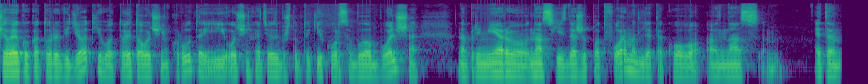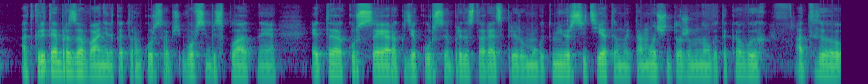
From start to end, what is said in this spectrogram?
человеку, который ведет его, то это очень круто, и очень хотелось бы, чтобы таких курсов было больше. Например, у нас есть даже платформа для такого. У нас это открытое образование, на котором курсы вообще, вовсе бесплатные. Это Курсера, где курсы предоставляются, например, могут университетам, и там очень тоже много таковых от э,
